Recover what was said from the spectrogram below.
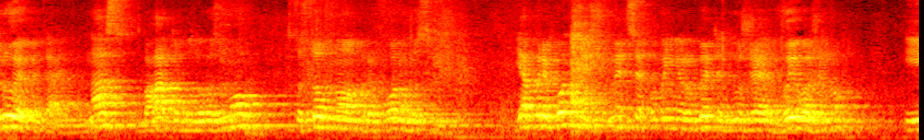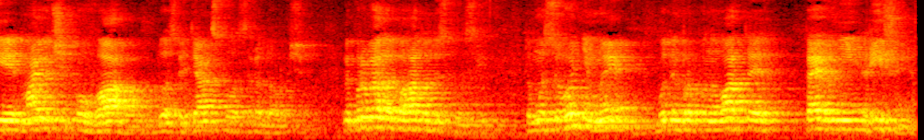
Друге питання. У нас багато було розмов стосовно реформ освіти. Я переконаний, що ми це повинні робити дуже виважено і маючи повагу до освітянського середовища. Ми провели багато дискусій. Тому сьогодні ми будемо пропонувати певні рішення.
